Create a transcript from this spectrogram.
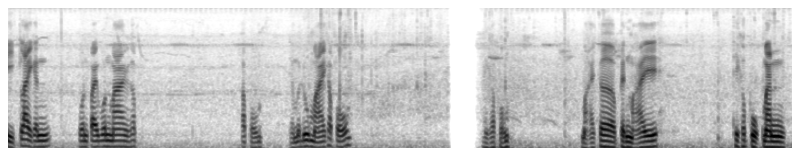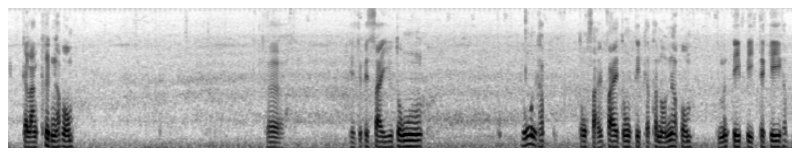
ปีกใกล้กันวนไปวนมาอยู่ครับ ครับผม เดี๋ยวมาดูหมายครับผมนี่ครับผม หมายก็เป็นหมายที่เขาปลูกมันกำลังขึ้นครับผมก็เดี๋ยวจะไปใส่อยู่ตรงนู้นครับ ตรงสายไฟตรงติดกับถนนครับผมมันตีปีกตะกี้ครับ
